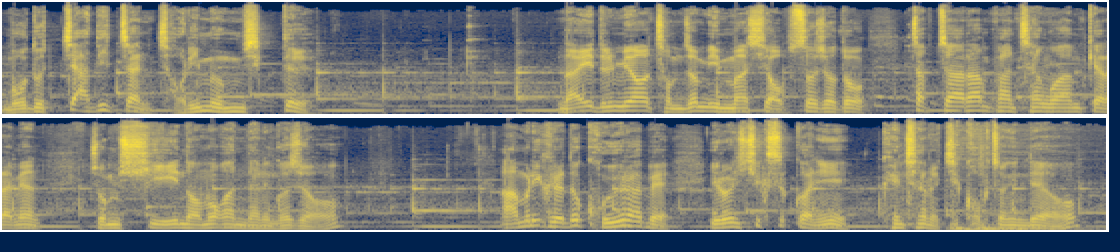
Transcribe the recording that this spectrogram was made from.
모두 짜디 짠 절임 음식들. 나이 들며 점점 입맛이 없어져도 짭짤한 반찬과 함께라면 좀 쉬이 넘어간다는 거죠. 아무리 그래도 고혈압에 이런 식습관이 괜찮을지 걱정인데요.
